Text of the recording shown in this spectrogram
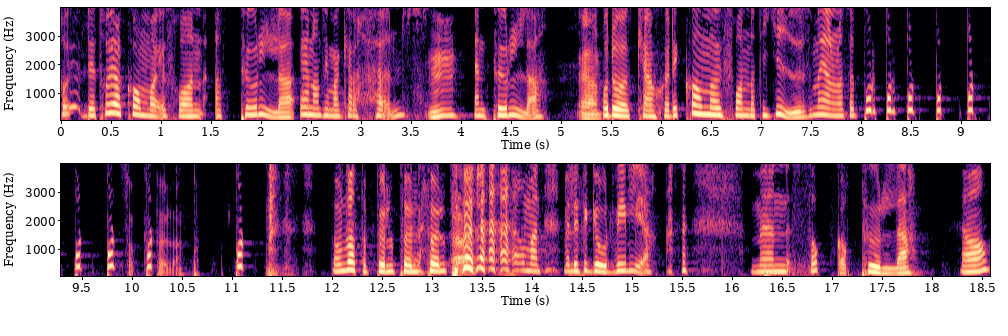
jag, det tror jag kommer ifrån att pulla är någonting man kallar höns. En pulla. Ja, Och då kanske det kommer ifrån något ljud som är något så port, port, port, port, port, sockerpulla. De låter pull, pull, pull, pull. Om man, med lite god vilja. Men sockerpulla. Ja,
